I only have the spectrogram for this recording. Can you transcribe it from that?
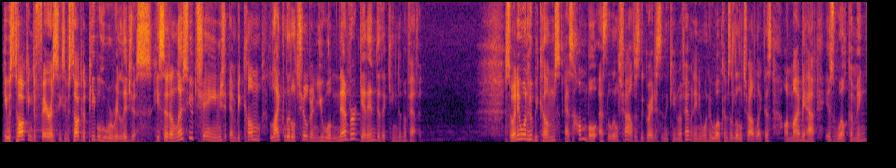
He was talking to Pharisees. He was talking to people who were religious. He said, Unless you change and become like little children, you will never get into the kingdom of heaven. So, anyone who becomes as humble as the little child is the greatest in the kingdom of heaven. Anyone who welcomes a little child like this on my behalf is welcoming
